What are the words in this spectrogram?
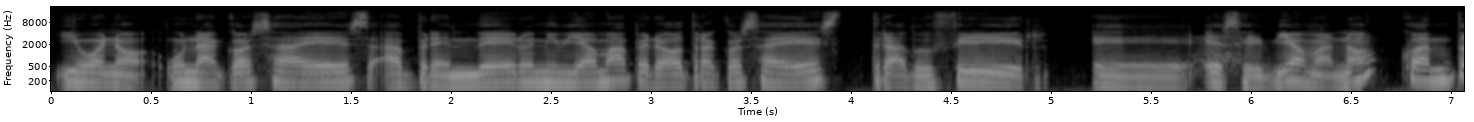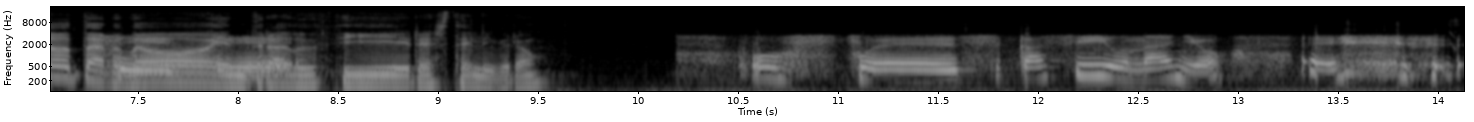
Y bueno, una cosa es aprender un idioma, pero otra cosa es traducir eh, ese idioma, ¿no? ¿Cuánto tardó en traducir este libro? Uf, pues casi un año.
